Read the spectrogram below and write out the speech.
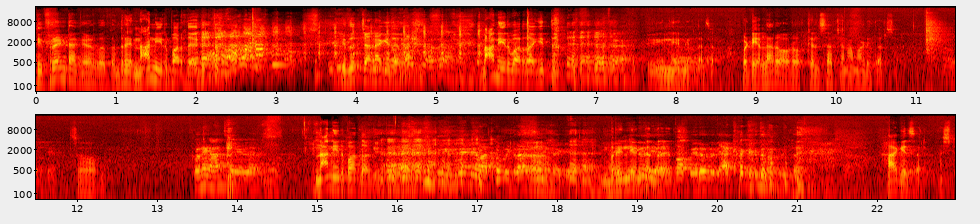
ಡಿಫ್ರೆಂಟ್ ಆಗಿ ಹೇಳ್ಬೇಕು ನಾನು ಇರಬಾರ್ದಾಗಿತ್ತು ಇದು ಚೆನ್ನಾಗಿದೆ ಅಲ್ಲ? ನಾನು ಇರಬಾರ್ದಾಗಿತ್ತು. ಇನ್ನೇನಿಲ್ಲ ಸರ್. ಬಟ್ ಎಲ್ಲರೂ ಅವ್ರವ್ರ ಕೆಲಸ ಚೆನ್ನಾಗಿ ಮಾಡಿದ್ದಾರೆ ಸರ್. ಸೊ ಕೊನೆಗೆ ಆನ್ಸರ್ ಹೇಳ ನಾನು ಇರಬಾರ್ದಾಗಿತ್ತು ಬ್ರಿಲಿಯಂಟ್ ಅಂದರೆ ಹಾಗೆ ಸರ್ ಅಷ್ಟೆ.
